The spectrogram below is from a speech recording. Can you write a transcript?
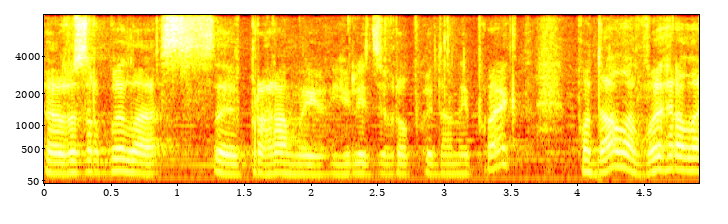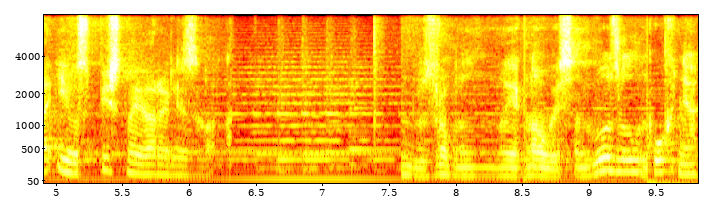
розробила з е, програмою Юліт з Європою даний проект, подала, виграла і успішно його реалізувала. Зроблено як новий санвузол, кухня.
